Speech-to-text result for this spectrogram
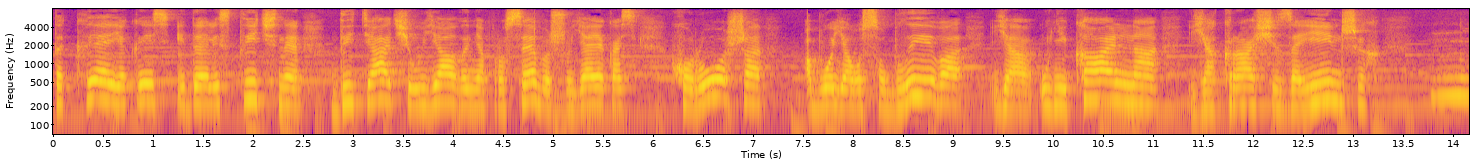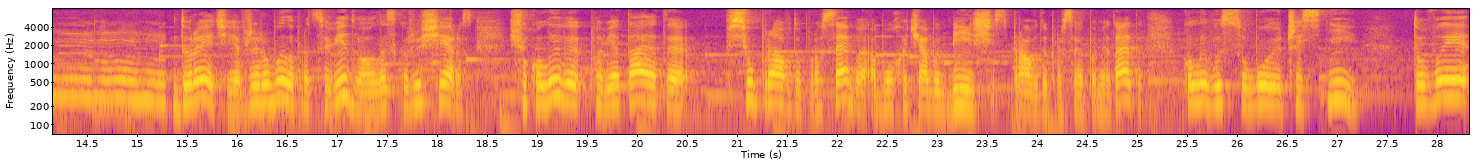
таке якесь ідеалістичне дитяче уявлення про себе, що я якась хороша, або я особлива, я унікальна, я краще за інших. Ну, до речі, я вже робила про це відео, але скажу ще раз, що коли ви пам'ятаєте всю правду про себе, або хоча б більшість правди про себе пам'ятаєте, коли ви з собою чесні, то ви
